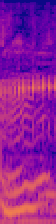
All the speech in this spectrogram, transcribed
Uhum.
